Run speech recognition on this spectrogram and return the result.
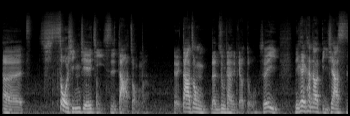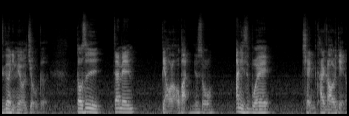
呃，寿星阶级是大众嘛，对，大众人数当然比较多，所以你可以看到底下十个里面有九个都是在那边表老板，就说啊，你是不会钱开高一点哦，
